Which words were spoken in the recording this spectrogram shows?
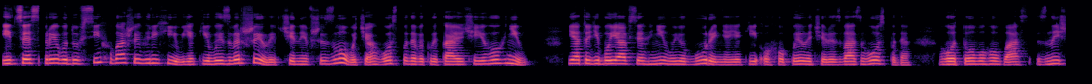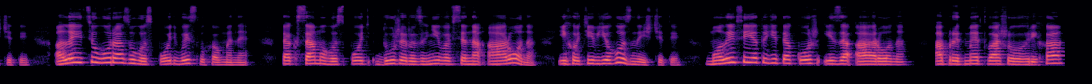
і це з приводу всіх ваших гріхів, які ви звершили, вчинивши зло в очах Господа, викликаючи його гнів. Я тоді боявся гніву й обурення, які охопили через вас Господа, готового вас знищити. Але і цього разу Господь вислухав мене. Так само Господь дуже розгнівався на Аарона і хотів його знищити. Молився я тоді також і за Аарона, а предмет вашого гріха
